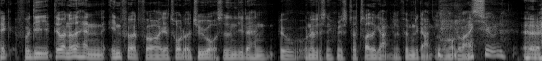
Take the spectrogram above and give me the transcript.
Ikke? Fordi det var noget, han indførte for, jeg tror det var 20 år siden, lige da han blev undervisningsminister tredje gang eller femte gang, eller hvornår det var. Ikke? Syvende. Øh,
